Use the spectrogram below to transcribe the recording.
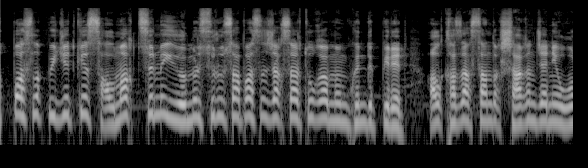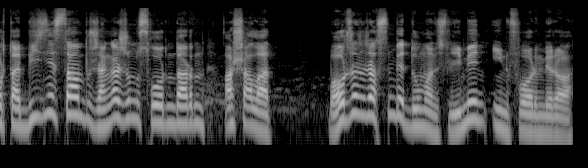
отбасылық бюджетке салмақ түсірмей өмір сүру сапасын жақсартуға мүмкіндік береді. Ал қазақстандық шағын және орта бизнес дамып жаңа жұмыс орындарын аша алады. Бауыржан жақсымбет думан сүлеймен информбюро.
